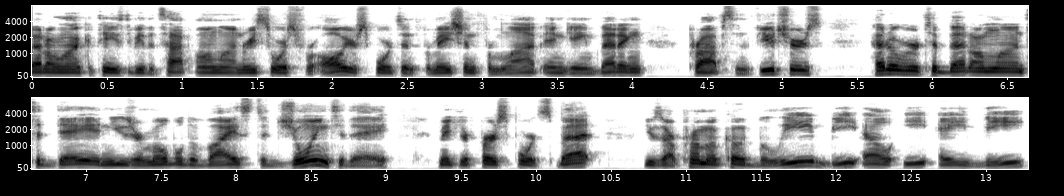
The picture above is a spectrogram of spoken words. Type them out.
BetOnline continues to be the top online resource for all your sports information from live in-game betting, props, and futures. Head over to BetOnline today and use your mobile device to join today. Make your first sports bet. Use our promo code BLEAV, B-L-E-A-V,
